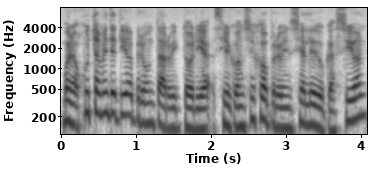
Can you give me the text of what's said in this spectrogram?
Bueno, justamente te iba a preguntar, Victoria, si el Consejo Provincial de Educación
